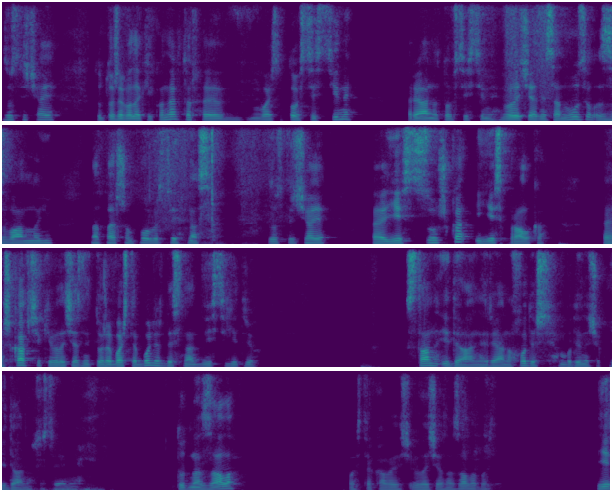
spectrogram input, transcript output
зустрічає. Тут теж великий конвектор. е, Бачите, товсті стіни. Реально товсті стіни. Величезний санвузол з ванною. На першому поверсі нас зустрічає. Е, Є сушка і є пралка. Шкафчики величезний теж. Бачите, бойлер десь на 200 літрів. Стан ідеальний. Реально ходиш, будиночок в ідеальному стані. Тут у нас зала. Ось така величезна зала. бачите. Є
